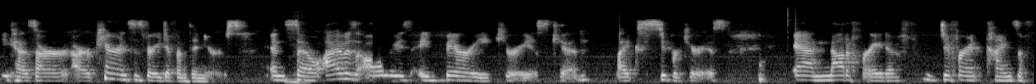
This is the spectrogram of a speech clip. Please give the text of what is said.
because our, our appearance is very different than yours. And so I was always a very curious kid, like super curious and not afraid of different kinds of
